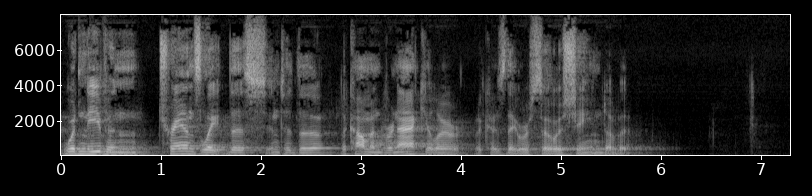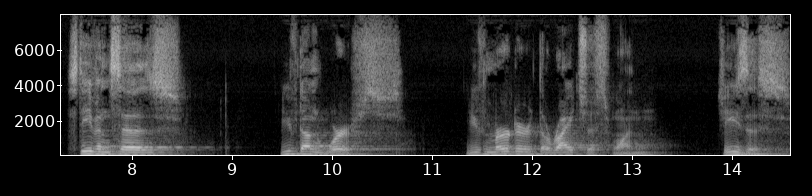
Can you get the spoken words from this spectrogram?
wouldn't even translate this into the, the common vernacular because they were so ashamed of it. Stephen says, You've done worse. You've murdered the righteous one, Jesus,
